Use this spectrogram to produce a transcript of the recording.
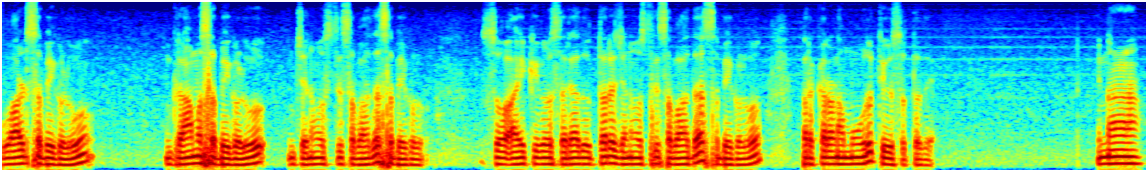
ವಾರ್ಡ್ ಸಭೆಗಳು, ಗ್ರಾಮ ಸಭೆಗಳು, ಜನವಸತಿ ಸಭಾದ ಸಭೆಗಳು. ಸೊ, ಆಯ್ಕೆಗಳು ಸರಿಯಾದ ಉತ್ತರ, ಜನವಸತಿ ಸಭಾದ ಸಭೆಗಳು, ಪ್ರಕರಣ ಮೂರು ತಿಳಿಸುತ್ತದೆ. ಇನ್ನು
